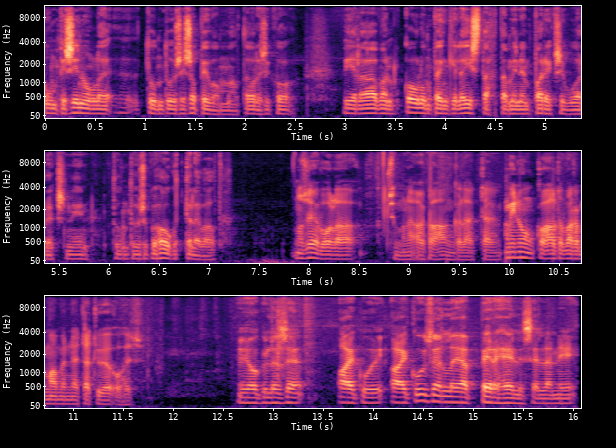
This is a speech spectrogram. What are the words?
Kumpi sinulle tuntuisi sopivammalta? Olisiko vielä aivan koulun penkille istahtaminen pariksi vuodeksi, niin tuntuisiko houkuttelevalta? No se voi olla semmoinen aika hankala, että minun kohdalta varmaan menee ohessa. No joo, kyllä se aiku, aikuisella ja perheellisellä niin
